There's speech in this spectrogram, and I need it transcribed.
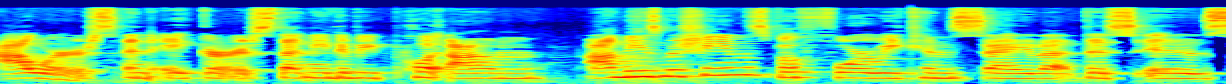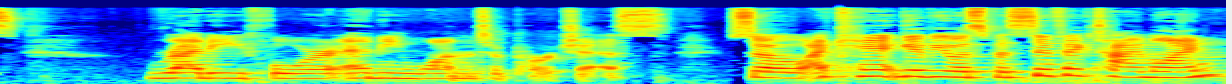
hours and acres that need to be put on on these machines before we can say that this is ready for anyone to purchase. So I can't give you a specific timeline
